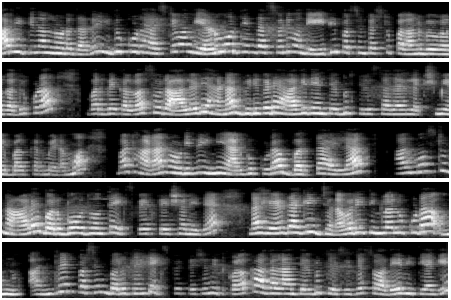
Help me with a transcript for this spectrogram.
ಆ ರೀತಿನಲ್ಲಿ ನೋಡೋದಾದರೆ ಇದು ಕೂಡ ಅಷ್ಟೇ, ಒಂದು ಎರಡು ಮೂರು ದಿನದಷ್ಟರಲ್ಲಿ ಒಂದು ಏಯ್ಟಿ ಪರ್ಸೆಂಟ್ ಅಷ್ಟು ಫಲಾನುಭವಿಗಳಿಗಾದರೂ ಕೂಡ ಬರಬೇಕಲ್ವಾ? ಸೊ ಆಲ್ರೆಡಿ ಹಣ ಬಿಡುಗಡೆ ಆಗಿದೆ ಅಂತ ಹೇಳ್ಬಿಟ್ಟು ತಿಳಿಸ್ತಾ ಇದ್ದಾರೆ ಲಕ್ಷ್ಮೀ ಹೆಬ್ಬಾಳ್ಕರ್ ಬಟ್ ಹಣ ನೋಡಿದರೆ ಇನ್ನು ಯಾರಿಗೂ ಕೂಡ ಬರ್ತಾ ಇಲ್ಲ. ಆಲ್ಮೋಸ್ಟ್ ನಾಳೆ ಬರ್ಬೋದು ಅಂತ ಎಕ್ಸ್ಪೆಕ್ಟೇಷನ್ ಇದೆ. ನಾ ಹೇಳಿದಾಗೆ ಜನವರಿ ತಿಂಗಳಲ್ಲೂ ಕೂಡ ಹಂಡ್ರೆಡ್ ಪರ್ಸೆಂಟ್ ಬರುತ್ತೆ ಅಂತ ಎಕ್ಸ್ಪೆಕ್ಟೇಷನ್ ಇಟ್ಕೊಳ್ಳೋಕ್ಕಾಗಲ್ಲ ಅಂತ ಹೇಳ್ಬಿಟ್ಟು ತಿಳಿಸಿದ್ದೆ. ಸೊ ಅದೇ ರೀತಿಯಾಗಿ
